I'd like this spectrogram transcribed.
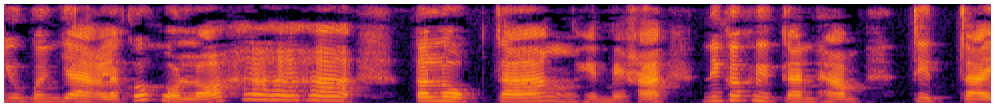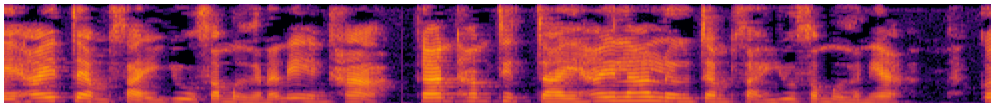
อยู่บางอย่าง แล้วก็หัวเราะฮ่าฮ่าฮ่าตลกจังเห็นไหมคะ นี่ก็คือการทำจิตใจให้แจ่มใสอยู่เสมอนั่นเองค่ะ การทำจิตใจให้ล่าเริงแจ่มใสอยู่เสมอเนี่ยก็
